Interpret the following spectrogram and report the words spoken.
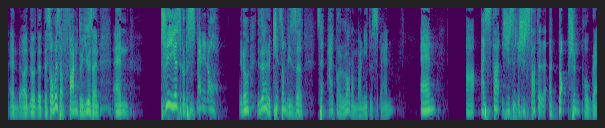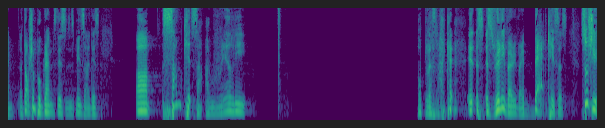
and uh, no, there's always a fund to use, and and three years ago to spend it all. You know, you don't have to keep some reserve. So I've got a lot of money to spend, and uh, I start. She said she started an adoption program. Adoption programs. This, this means like this. Uh, some kids are, are really hopeless. Like it's, it's really very very bad cases. So she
